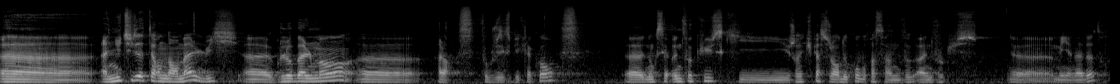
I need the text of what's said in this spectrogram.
un utilisateur normal, lui, globalement, alors, il faut que je vous explique la courbe. donc c'est Unfocus qui, je récupère ce genre de courbe grâce à Unfocus, mais il y en a d'autres.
